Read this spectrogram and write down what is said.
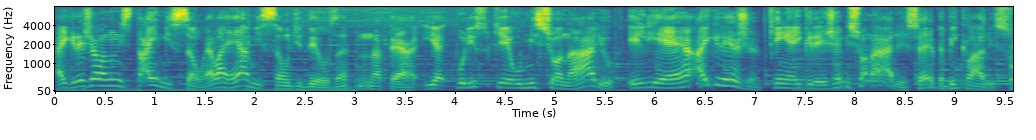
A igreja, ela não está em missão, ela é a missão de Deus, né? Na terra. E é por isso que o missionário, ele é a igreja. Quem é a igreja é missionário. Isso é, é bem claro isso.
